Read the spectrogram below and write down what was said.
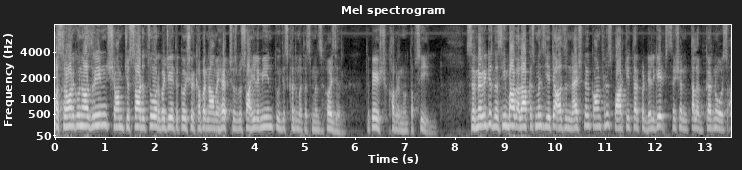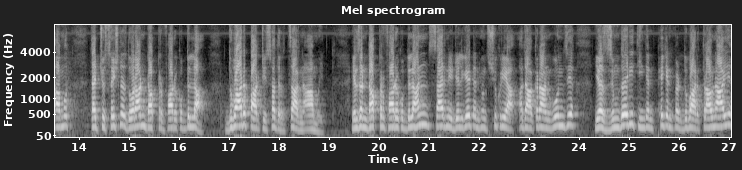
असलम नाजरीन, शाम साढ़े ओर बजे तो खबरनामे बह साहिल अमीन तुंदिस खदमत मज हाजिर। तो पेश खबरन हूँ तफसील। श्रीनगर किस नसीमबाग इलाक मज, ये आज नेशनल कॉन्फ्रेंस पार्टी तरफ़ डेलीगेट सेशन तलब कर आमुत तत सेशनस दौरान डॉक्टर फारूक अब्दुल्ला दुबार पार्टी सदर चार आमुत ये जन डॉक्टर फारूक अब्दुल्लाहन सारे डेलीगेटन शुक्रिया अदा करान वोन ज़िम्मेदारी तिहद फेकन पे दुबार त्रावन आय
